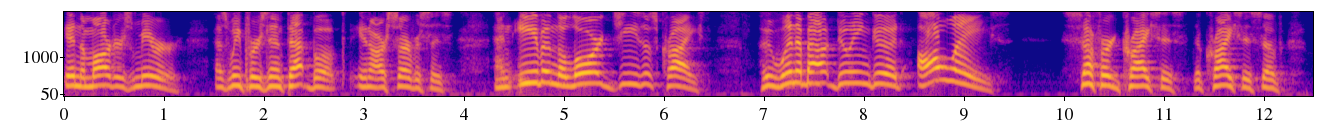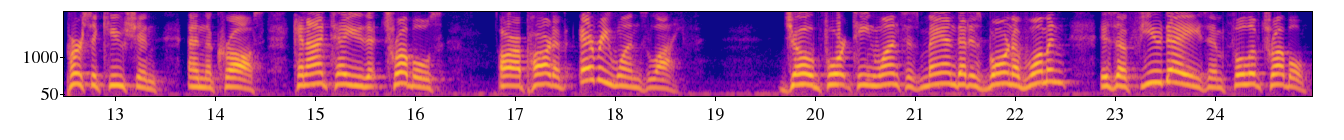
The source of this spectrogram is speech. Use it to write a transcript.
in the Martyr's Mirror as we present that book in our services. And even the Lord Jesus Christ, who went about doing good, always suffered crisis, the crisis of persecution and the cross. Can I tell you that troubles are a part of everyone's life? Job 14:1 says, "Man that is born of woman is a few days and full of trouble."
